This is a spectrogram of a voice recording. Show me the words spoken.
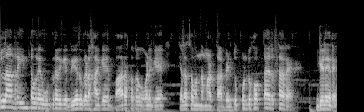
ಇಲ್ಲ ಅಂದರೆ ಇಂಥವರೇ ಉಗ್ರರಿಗೆ ಬೇರುಗಳ ಹಾಗೆ ಭಾರತದ ಒಳಗೆ ಕೆಲಸವನ್ನು ಮಾಡ್ತಾ ಬೆಳೆದುಕೊಂಡು ಹೋಗ್ತಾ ಇರ್ತಾರೆ. ಗೆಳೆಯರೆ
